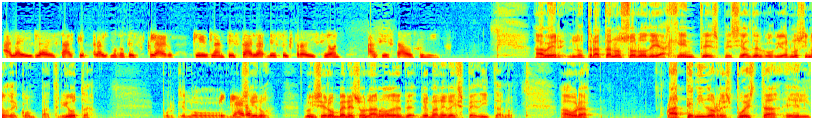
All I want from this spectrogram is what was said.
a la isla de Sal, que para algunos es claro que es la antesala de su extradición hacia Estados Unidos. A ver, lo trata no solo de agente especial del gobierno, sino de compatriota, porque lo, hicieron, lo hicieron venezolano de, de, manera expedita, ¿no? Ahora, ¿ha tenido respuesta el,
